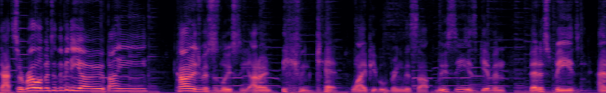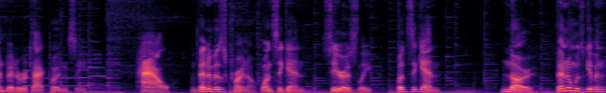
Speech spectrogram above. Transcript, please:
that's irrelevant to the video, bye! Carnage vs Lucy. I don't even get why people bring this up. Lucy is given better speeds and better attack potency. How? Venom vs Crona. Once again. Seriously. Once again. No. Venom was given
